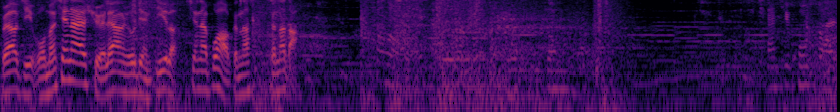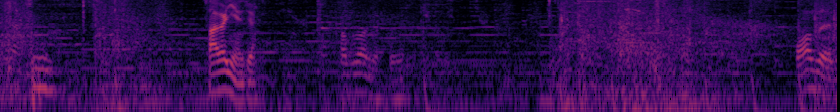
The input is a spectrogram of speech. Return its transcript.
不要急，我们现在血量有点低了，现在不好跟他跟他打。前期公司还是插个眼先。王子在这。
